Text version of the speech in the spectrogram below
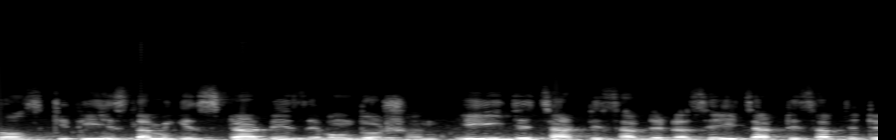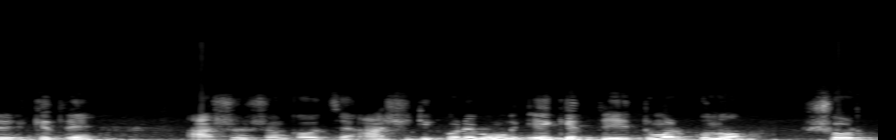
সংস্কৃতি, ইসলামিক স্টাডিজ এবং দর্শন। এই যে চারটি সাবজেক্ট আছে, এই চারটি সাবজেক্টের ক্ষেত্রে আসন সংখ্যা হচ্ছে আশিটি করে এবং এক্ষেত্রে তোমার কোনো শর্ত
